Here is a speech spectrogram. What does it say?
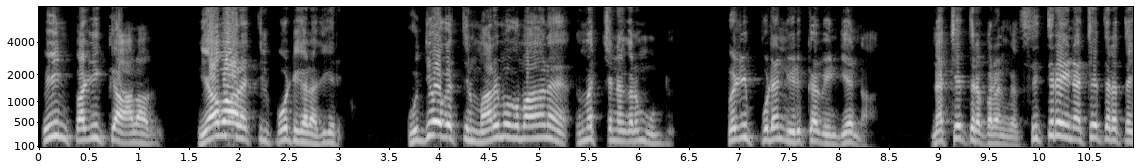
வீண் பழிக்கு ஆளாகும் வியாபாரத்தில் போட்டிகள் அதிகரிக்கும். உத்தியோகத்தில் மறைமுகமான விமர்சனங்களும் உண்டு. விழிப்புடன் இருக்க வேண்டிய நாள். நட்சத்திர பலன்கள் சித்திரை நட்சத்திரத்தை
